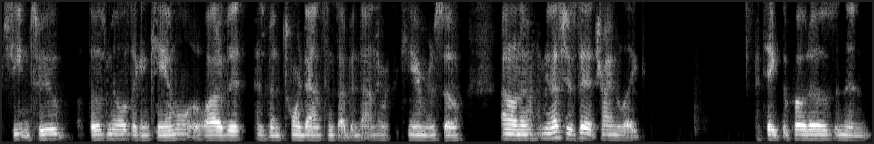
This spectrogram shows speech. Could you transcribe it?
sheet and tube, those mills like in Campbell, a lot of it has been torn down since I've been down there with the camera. So I don't know. I mean, that's just it. Trying to like take the photos, and then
